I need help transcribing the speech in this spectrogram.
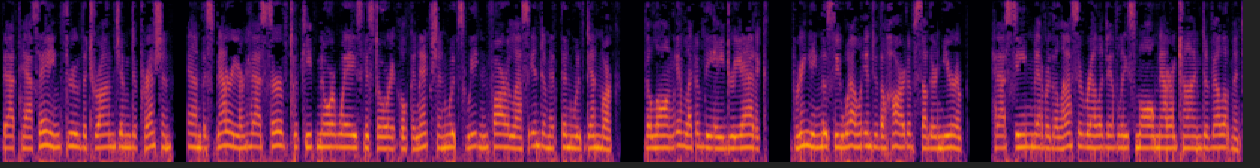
that passing through the Trondheim depression, and this barrier has served to keep Norway's historical connection with Sweden far less intimate than with Denmark. The long inlet of the Adriatic, bringing the sea well into the heart of southern Europe, has seen nevertheless a relatively small maritime development,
